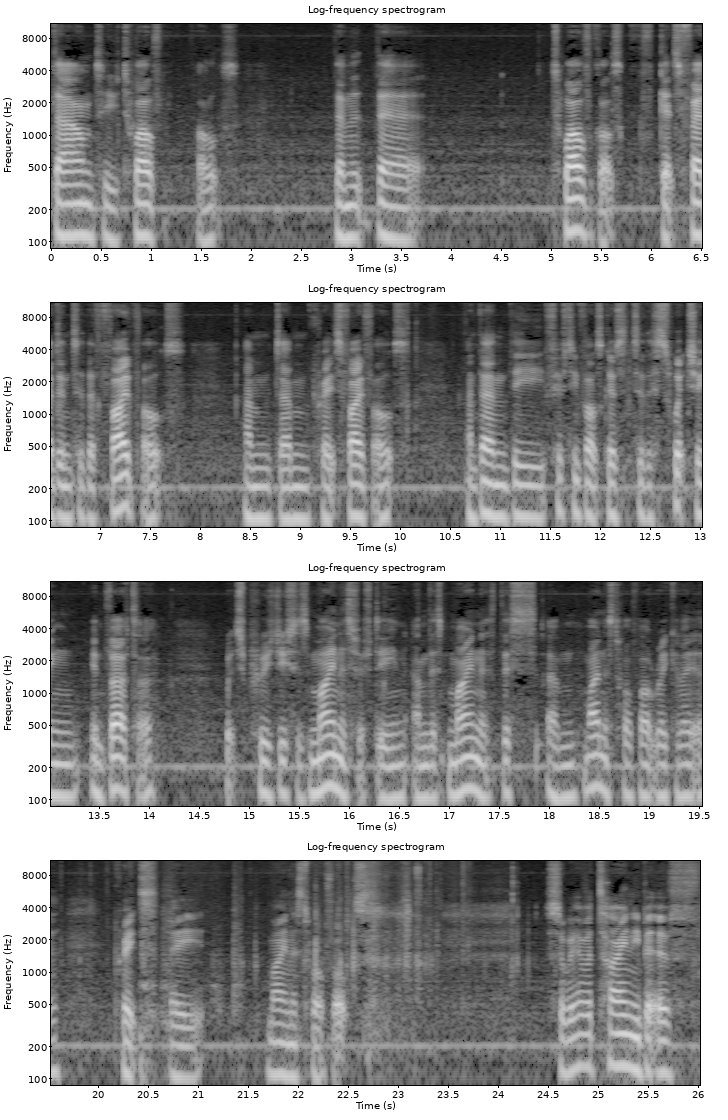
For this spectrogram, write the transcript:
down to 12 volts, then the, the 12 volts gets fed into the 5 volts and um, creates 5 volts, and then the 15 volts goes into the switching inverter, which produces minus 15, and this minus this um, minus 12 volt regulator creates a minus 12 volts. So we have a tiny bit of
